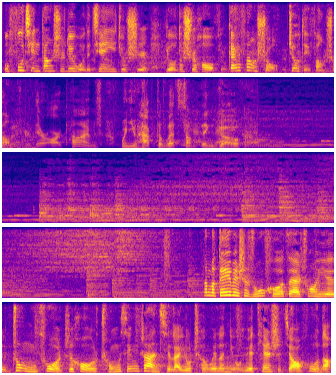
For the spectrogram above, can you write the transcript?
我父亲当时对我的建议就是：有的时候该放手就得放手。There are times when you have to let something go. 那么，David 是如何在创业重挫之后重新站起来，又成为了纽约天使教父呢？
